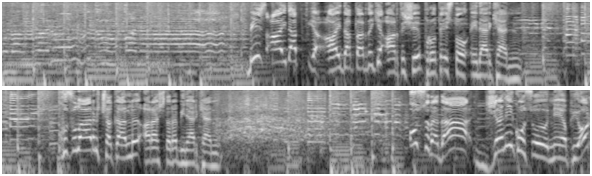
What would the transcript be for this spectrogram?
Olanlar oldu bana. Biz aidat aidatlardaki artışı protesto ederken kuzular çakarlı araçlara binerken o sırada Canikos'u ne yapıyor?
